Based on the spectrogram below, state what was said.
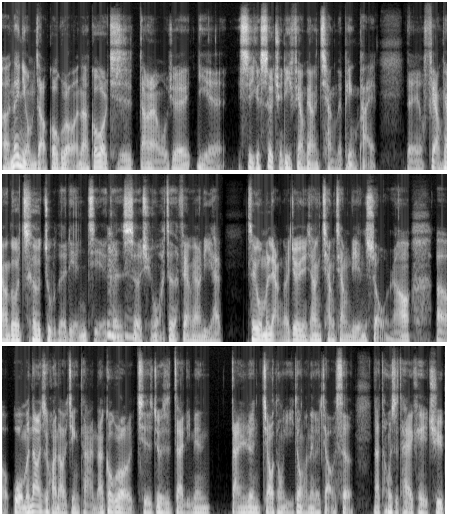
呃，那年我们找 Gogoro，那 Gogoro 其实当然，我觉得也是一个社群力非常非常强的品牌，对，有非常非常多车主的连接跟社群，嗯嗯哇，真的非常非常厉害。所以我们两个就有点像强强联手，然后呃，我们当然是环岛金滩，那 Gogoro 其实就是在里面担任交通移动的那个角色，那同时他也可以去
